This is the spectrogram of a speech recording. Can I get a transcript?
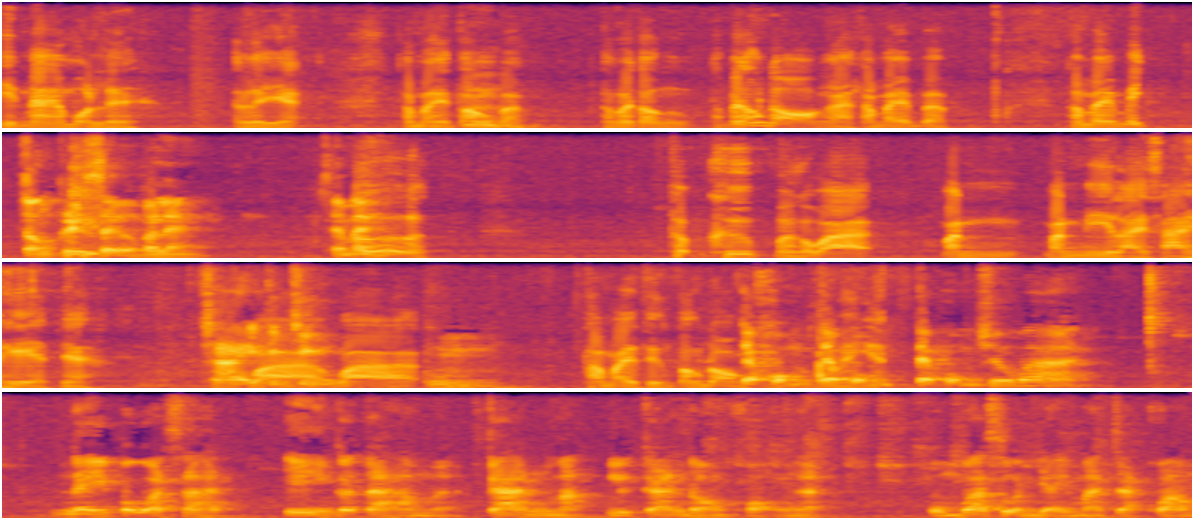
กินแม่งให้หมดเลยอะไรเงี้ยทำไมต้องแบบทำไมต้องทำไมต้องดองอะทำไมแบบทำไมไม่ ต้อง preserve มาแหละใช่ไหม เออถ้าคือเหมือนกับว่ามันมันมีหลายสาเหตุไง ใช่ว่าจริงๆว่า อืม ทำไมถึงต้องดองแต่ผมของแต่อะไรผมเงี้ยแต่ผมเชื่อว่าในประวัติศาสตร์ เองก็ตามอะการหมักหรือการดองของอะ ผมว่าส่วนใหญ่มาจากความ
